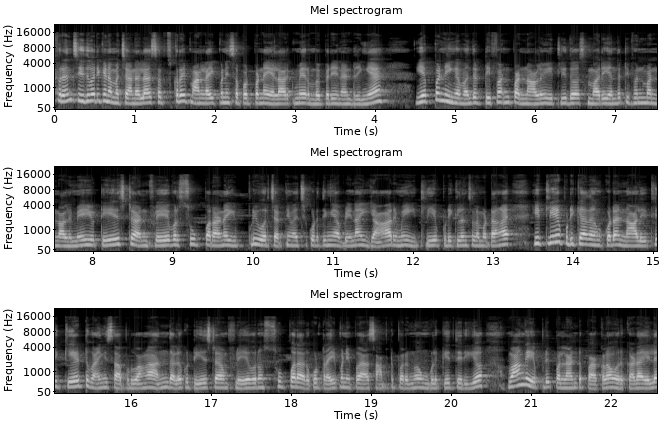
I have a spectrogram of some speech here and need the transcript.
ஃப்ரெண்ட்ஸ் இது வரைக்கும் நம்ம சேனலை சப்ஸ்கிரைப் அண்ட் லைக் பண்ணி சப்போர்ட் பண்ண எல்லாருக்குமே ரொம்ப பெரிய நன்றிங்க. எப்போ நீங்கள் வந்து டிஃபன் பண்ணாலும் இட்லி தோசை மாதிரி எந்த டிஃபன் பண்ணாலுமே டேஸ்ட் அண்ட் ஃப்ளேவர் சூப்பரான இப்படி ஒரு சட்னி வச்சு கொடுத்தீங்க அப்படின்னா யாருமே இட்லியே பிடிக்கலன்னு சொல்ல மாட்டாங்க. இட்லியே பிடிக்காதவங்க கூட நாலு இட்லி கேட்டு வாங்கி சாப்பிடுவாங்க. அந்த அளவுக்கு டேஸ்ட்டாக ஃப்ளேவரும் சூப்பராக இருக்கும். ட்ரை பண்ணி பா சாப்பிட்டு பாருங்கள் உங்களுக்கே தெரியும். வாங்க எப்படி பண்ணலான்ட்டு பார்க்கலாம். ஒரு கடாயில்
